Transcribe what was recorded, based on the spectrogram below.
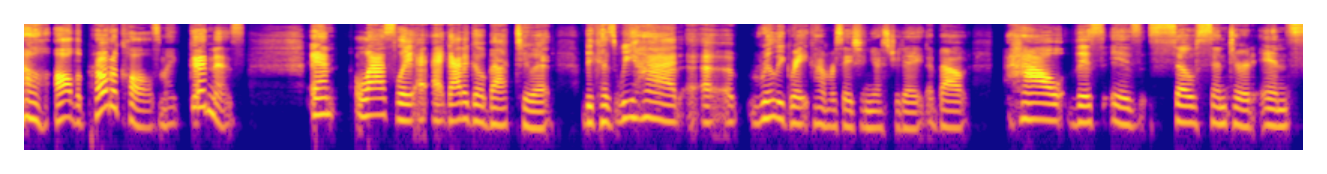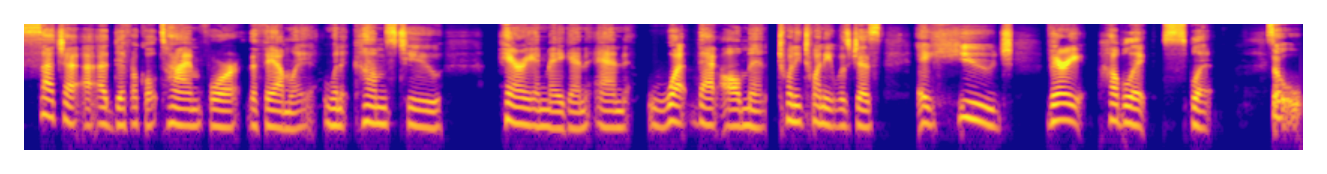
Oh, all the protocols, my goodness. And lastly, I, I got to go back to it because we had a, a really great conversation yesterday about how this is so centered in such a, a, difficult time for the family when it comes to Harry and Meghan and what that all meant. 2020 was just a huge very public split. So,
